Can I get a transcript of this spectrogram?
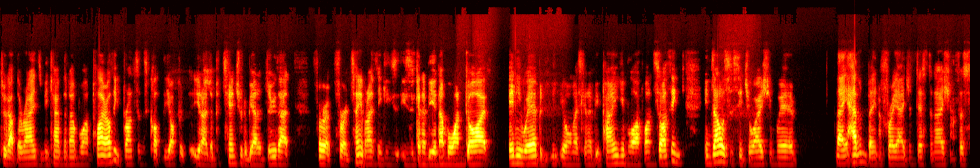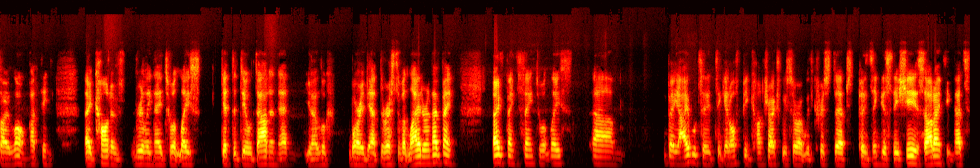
took up the reins and became the number one player. I think Brunson's got the you know the potential to be able to do that for a, for a team. I don't think he's, he's going to be a number one guy anywhere, but you're almost going to be paying him like one. So I think in Dallas, situation where they haven't been a free agent destination for so long, I think they kind of really need to at least get the deal done and then you know look worry about the rest of it later. And they've been they've been seen to at least um, be able to to get off big contracts. We saw it with Kristaps Porzingis this year, so I don't think that's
